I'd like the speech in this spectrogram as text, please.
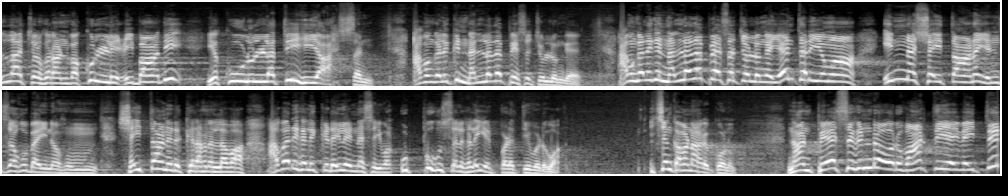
அல்லாஹ் சொல்கிறான் வக்குள்ளி இபாதி யகூலுல்லத்தி ஹிய அவங்களுக்கு நல்லதை பேச சொல்லுங்க. அவங்களுக்கு நல்லதை பேச சொல்லுங்க. ஏன் தெரியுமா? இன்ன ஷைத்தான என் சகுபைனகும் ஷைத்தான் இருக்கிறான் அல்லவா? அவர்களுக்கு இடையில் என்ன செய்வான்? உட்புகுசல்களை ஏற்படுத்தி விடுவான். இச்சம் கவனம் இருக்கணும். நான் பேசுகின்ற ஒரு வார்த்தையை வைத்து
